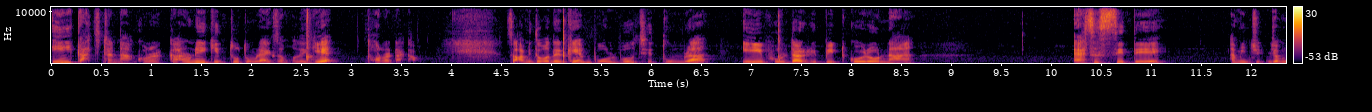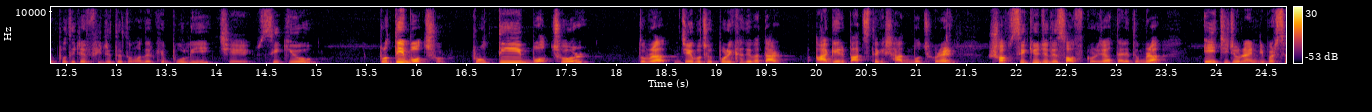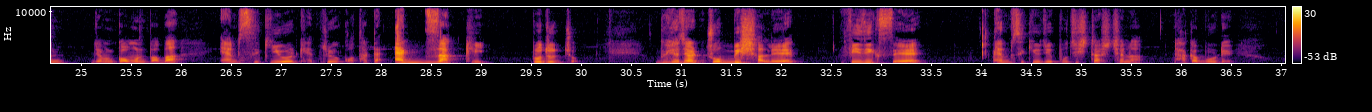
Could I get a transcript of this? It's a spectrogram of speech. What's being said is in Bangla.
এই কাজটা না করার কারণেই কিন্তু তোমরা এক্সাম হলে গিয়ে ধরাটা খাও। তো আমি তোমাদেরকে বলব যে তোমরা এই ভুলটা রিপিট করো না। এসএসসিতে আমি যেমন প্রতিটা ভিডিওতে তোমাদেরকে বলি যে সিকিউ প্রতি বছর প্রতি বছর তোমরা যে বছর পরীক্ষা দিবে তার আগের পাঁচ থেকে সাত বছরের সব সিকিউ যদি সলভ করে যাও, তাহলে তোমরা এইটি টু নাইনটি পার্সেন্ট যেমন কমন পাবা এমসিকিউর ক্ষেত্রেও কথাটা একজাক্টলি প্রযোজ্য। দুই হাজার চব্বিশ সালে ফিজিক্সে এমসিকিউ যে পঁচিশটা আসছে না, ঢাকা বোর্ডে,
